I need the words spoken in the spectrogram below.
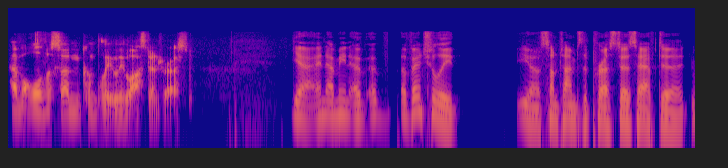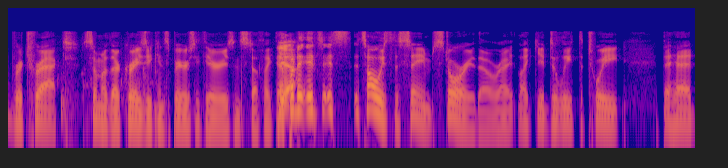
have all of a sudden completely lost interest Yeah, and I mean, ev- ev- eventually, you know, sometimes the press does have to retract some of their crazy conspiracy theories and stuff like that. Yeah. But it's it's it's always the same story, though, right? Like you delete the tweet that had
